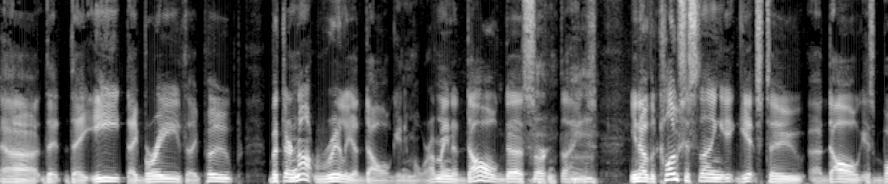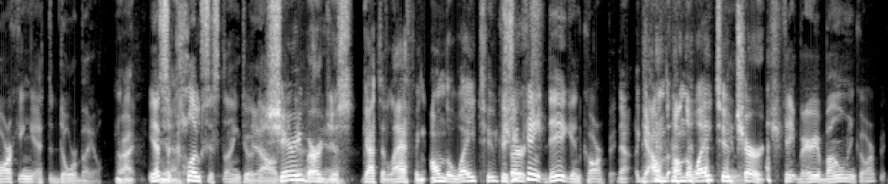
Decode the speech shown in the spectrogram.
uh, that they eat, they breathe, they poop, but they're not really a dog anymore. I mean, a dog does certain things. You know, the closest thing it gets to a dog is barking at the doorbell. Right. That's Yeah. the closest thing to a dog. Sherry does. Burgess got to laughing on the way to Because you can't dig in carpet. Now, on the, on the way to church, can't bury a bone in carpet.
